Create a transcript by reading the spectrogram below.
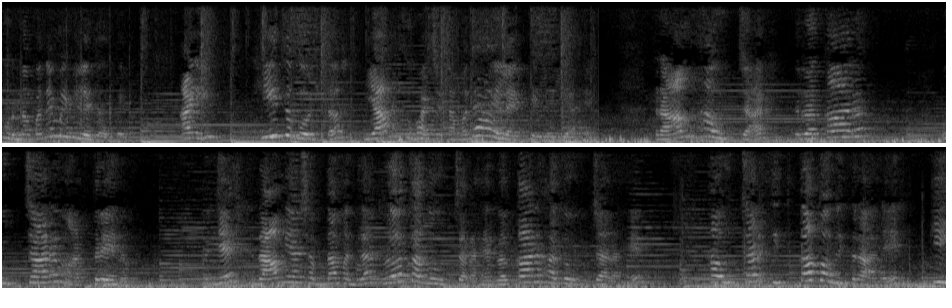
पूर्णपणे मिटले जाते. आणि हीच गोष्ट या सुभाषितामध्ये हायलाइट केलेली आहे. राम हा उच्चार रकार उच्चार मात्रेन. म्हणजे राम या शब्दामधला र चा जो उच्चार आहे रकार हा जो उच्चार आहे हा उच्चार इतका पवित्र आहे की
